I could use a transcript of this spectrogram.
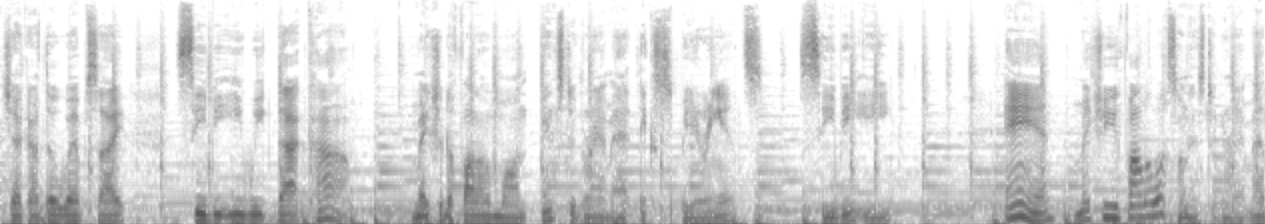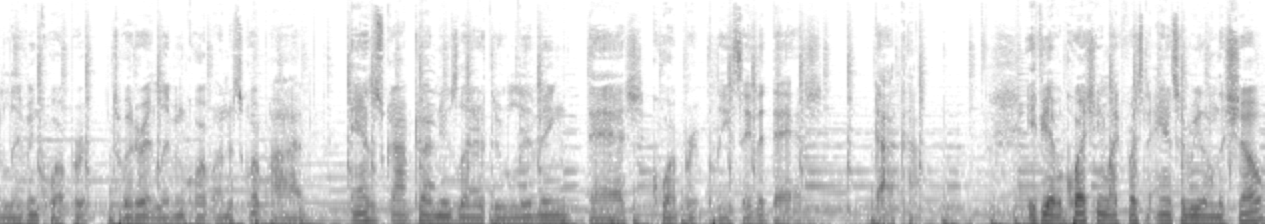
check out their website, cbeweek.com. Make sure to follow them on Instagram at Experience CBE. And make sure you follow us on Instagram at Living Corporate, Twitter at Living Corp underscore pod, and subscribe to our newsletter through living dash corporate, please say the dash, dot com. If you have a question you'd like for us to answer, read on the show,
